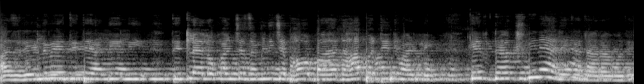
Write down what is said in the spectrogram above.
आज रेल्वे तिथे आलेली तिथल्या लोकांच्या जमिनीचे भाव बा- दहा पटीने वाढले. हे लक्ष्मी नाही आले का दारामध्ये?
